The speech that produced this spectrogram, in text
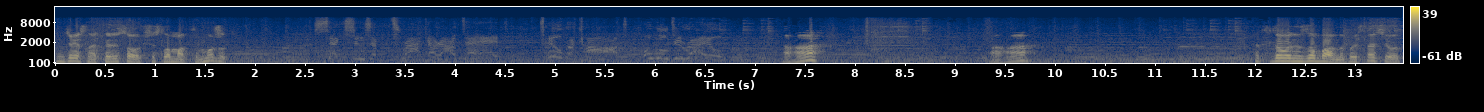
Интересно, а колесо вообще сломаться может? Ага. Ага. Это довольно забавно. Представьте, вот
